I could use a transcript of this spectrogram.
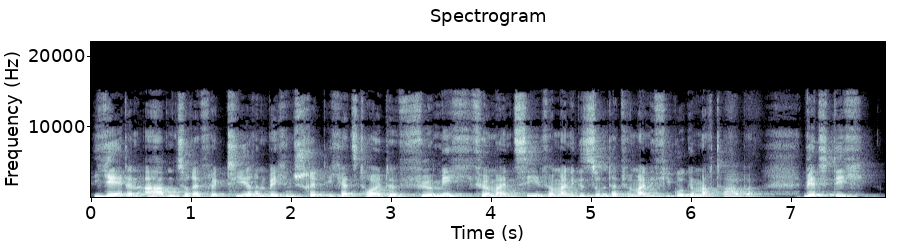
Jeden Abend zu reflektieren, welchen Schritt ich jetzt heute für mich, für mein Ziel, für meine Gesundheit, für meine Figur gemacht habe, wird dich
